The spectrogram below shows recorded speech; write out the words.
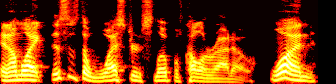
And I'm like, this is the western slope of Colorado. One,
